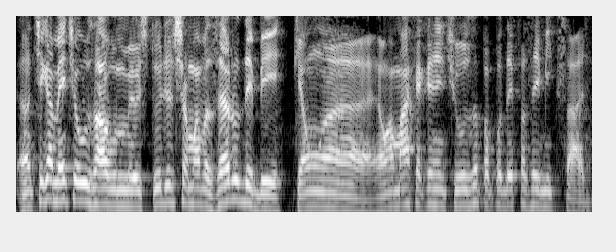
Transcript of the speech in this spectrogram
Antigamente eu usava o meu estúdio, ele chamava 0DB, que é uma, é uma marca que a gente usa para poder fazer mixagem.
